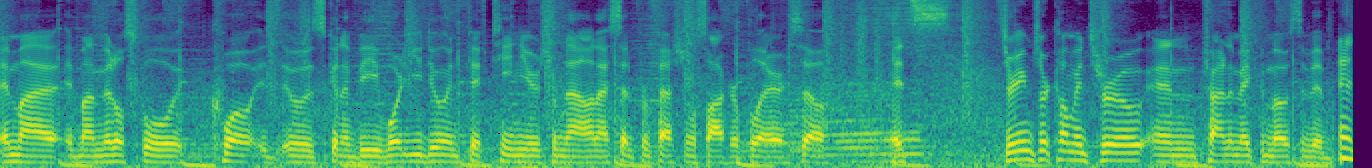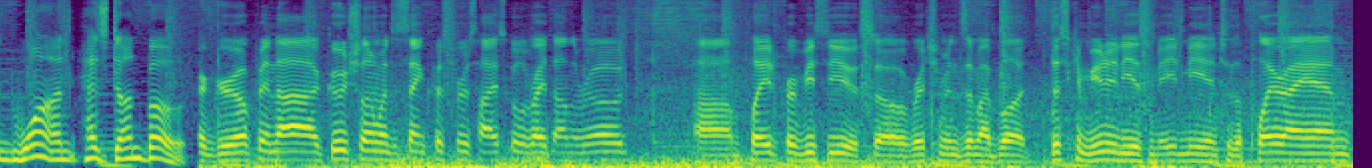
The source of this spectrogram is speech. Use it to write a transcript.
in my in my middle school quote. It, it was going to be, "What are you doing 15 years from now?" And I said, "Professional soccer player." So it's dreams are coming true and trying to make the most of it. And one has done both. I grew up in uh, Goochland, went to St. Christopher's High School right down the road. Um, played for VCU, so Richmond's in my blood. This community has made me into the player I am,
